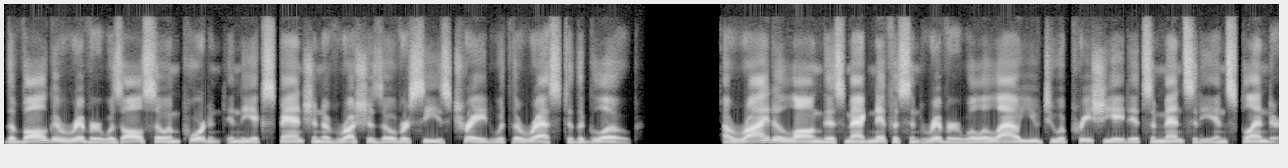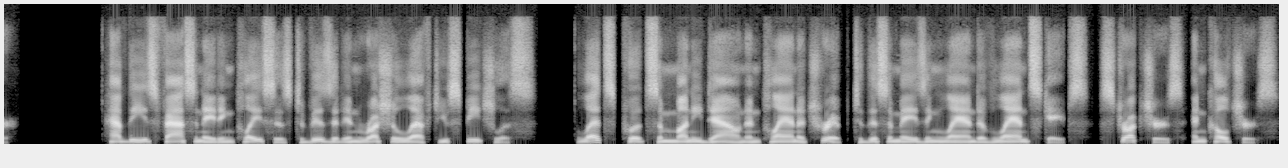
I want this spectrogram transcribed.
The Volga River was also important in the expansion of Russia's overseas trade with the rest of the globe. A ride along this magnificent river will allow you to appreciate its immensity and splendor. Have these fascinating places to visit in Russia left you speechless? Let's put some money down and plan a trip to this amazing land of landscapes, structures, and cultures.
